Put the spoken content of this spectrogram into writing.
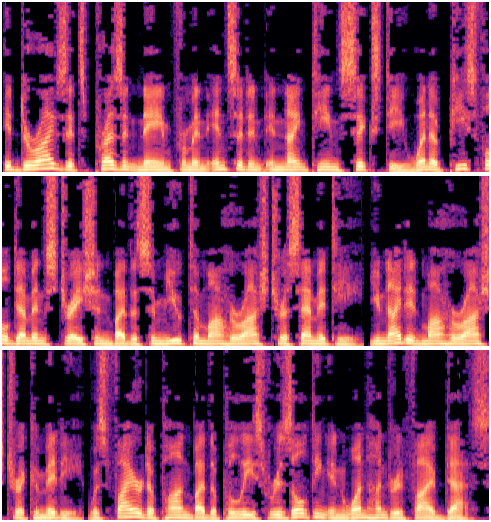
It derives its present name from an incident in 1960 when a peaceful demonstration by the Samyukta Maharashtra Samiti United Maharashtra Committee was fired upon by the police resulting in 105 deaths.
